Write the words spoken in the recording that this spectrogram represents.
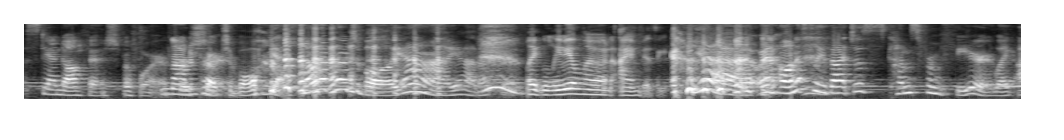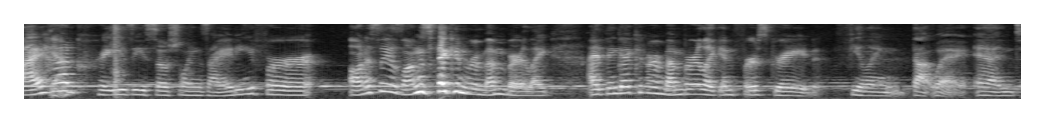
standoffish before. Not approachable. Sure. Yes, not approachable. Yeah, yeah, that's. Like leave me alone. I'm busy. Yeah, and honestly, that just comes from fear. Like I had yeah. crazy social anxiety for honestly as long as I can remember. Like I think I can remember like in first grade feeling that way and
